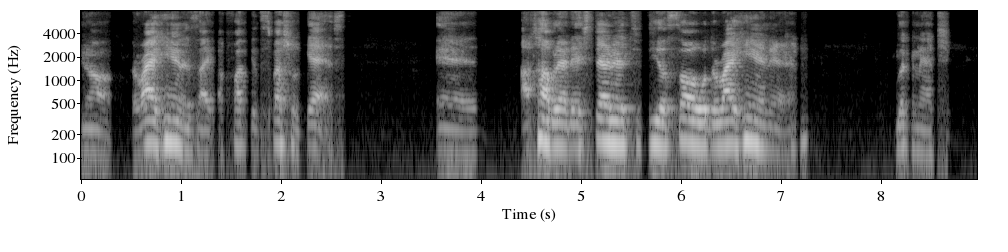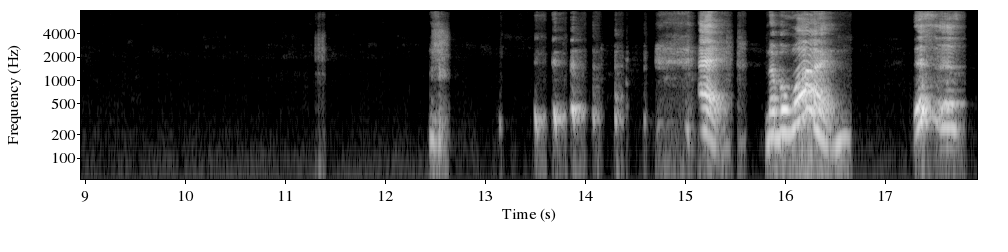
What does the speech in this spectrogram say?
You know, the right hand is like a fucking special guest. And on top of that, they're staring into your soul with the right hand there, looking at you. hey, number one, this is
